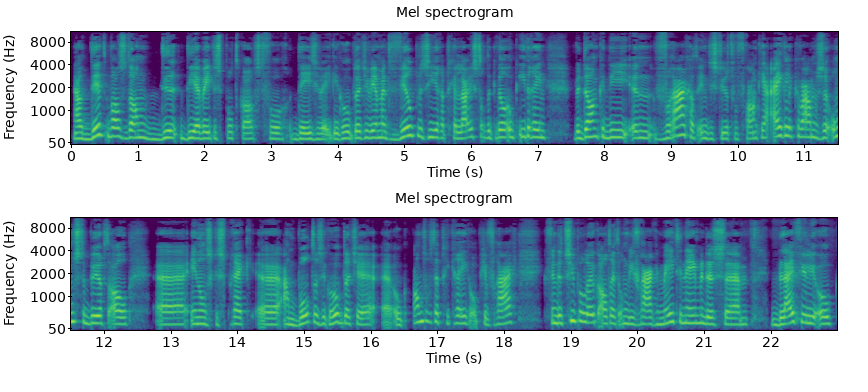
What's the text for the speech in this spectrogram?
Nou, dit was dan de Diabetes Podcast voor deze week. Ik hoop dat je weer met veel plezier hebt geluisterd. Ik wil ook iedereen bedanken die een vraag had ingestuurd voor Frank. Ja, eigenlijk kwamen ze ons de beurt al uh, in ons gesprek uh, aan bod. Dus ik hoop dat je uh, ook antwoord hebt gekregen op je vraag. Ik vind het super leuk altijd om die vragen mee te nemen. Dus ehm, blijf jullie ook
